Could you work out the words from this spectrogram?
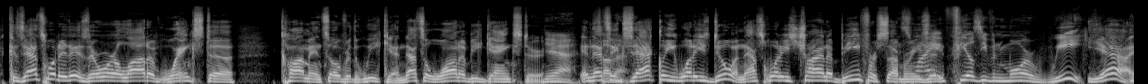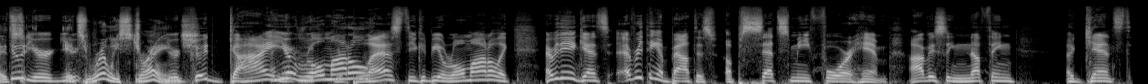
because that's what it is. There were a lot of wanksta comments over the weekend. That's a wannabe gangster. Yeah, And that's saw that. exactly what he's doing. That's what he's trying to be for some That's why reason. it feels even more weak. Yeah, it's dude, you're, you're it's really strange. You're a good guy. And you're a role model? blessed. You could be a role model. Like everything against everything about this upsets me for him. Obviously, nothing against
